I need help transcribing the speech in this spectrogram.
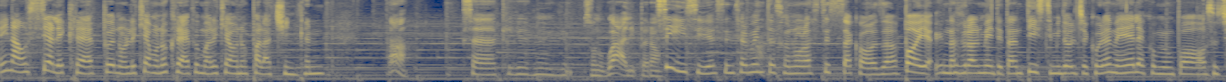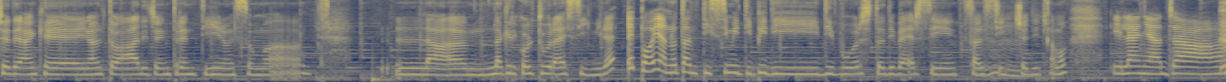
in Austria le crepe non le chiamano crepe, ma le chiamano palacinken. Ah, che- sono uguali però. Sì, sì, essenzialmente sono la stessa cosa. Poi, naturalmente, tantissimi dolci con le mele, come un po' succede anche in Alto Adige, in Trentino, insomma. La- l'agricoltura è simile e poi hanno tantissimi tipi di, di wurst diversi, salsicce Mm. diciamo. Ilenia ha già...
